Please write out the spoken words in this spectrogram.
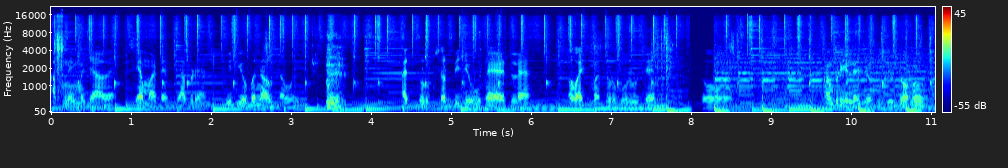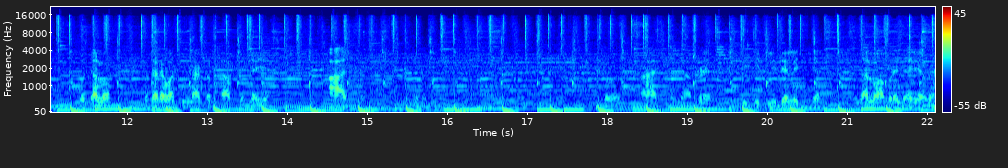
આપને મજા આવે. એ માટેથી આપણે વીડિયો બનાવતા હોઈએ. આજ થોડુંક શરદી જેવું છે એટલે અવાજમાં થોડું બોલું છે. તો સાંભળી લેજો બીજું તો હું. તો ચાલો વધારે વાતું ના કરતા આપણે જઈએ. આ તો આ છે આપણે વિઝિટ લીધેલી જ છે. ચાલો આપણે જઈએ હવે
